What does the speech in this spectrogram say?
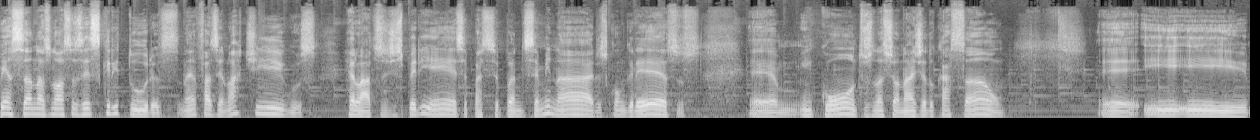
pensando nas nossas escrituras, né? fazendo artigos, relatos de experiência, participando de seminários, congressos, é, encontros nacionais de educação. É, e, e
